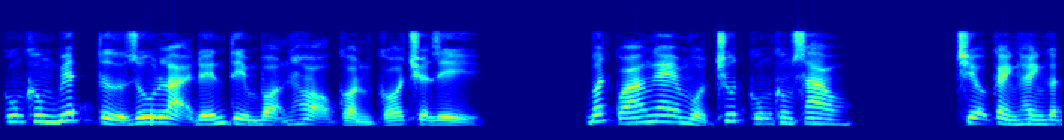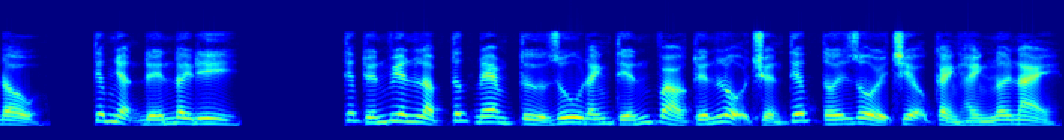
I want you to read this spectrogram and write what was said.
cũng không biết từ du lại đến tìm bọn họ còn có chuyện gì. Bất quá nghe một chút cũng không sao. Triệu cảnh hành gật đầu, tiếp nhận đến đây đi. Tiếp tuyến viên lập tức đem từ du đánh tiến vào tuyến lộ chuyển tiếp tới rồi triệu cảnh hành nơi này.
